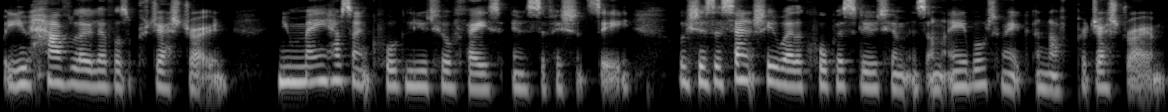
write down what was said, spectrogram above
but you have low levels of progesterone, you may have something called luteal phase insufficiency, which is essentially where the corpus luteum is unable to make enough progesterone.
